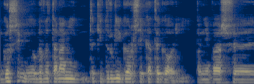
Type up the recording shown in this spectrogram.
gorszymi obywatelami takiej drugiej, gorszej kategorii, ponieważ e,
